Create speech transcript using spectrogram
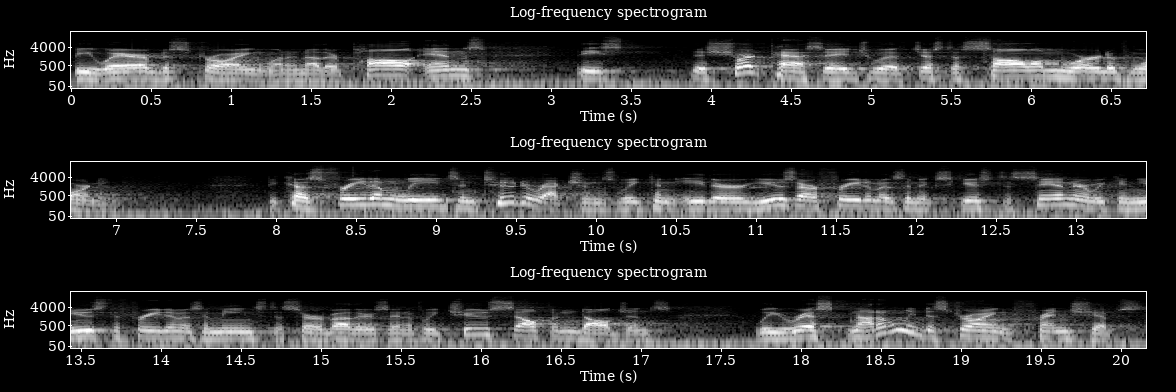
Beware of destroying one another. Paul ends these, this short passage with just a solemn word of warning. Because freedom leads in two directions. We can either use our freedom as an excuse to sin, or we can use the freedom as a means to serve others. And if we choose self indulgence, we risk not only destroying friendships,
